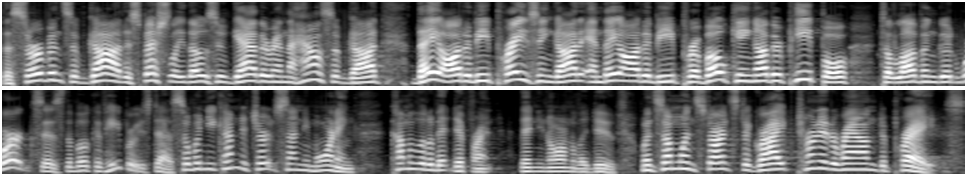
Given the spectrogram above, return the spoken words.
the servants of God, especially those who gather in the house of God, they ought to be praising God and they ought to be provoking other people to love and good works, as the book of Hebrews does. So, when you come to church Sunday morning, come a little bit different than you normally do. When someone starts to gripe, turn it around to praise.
